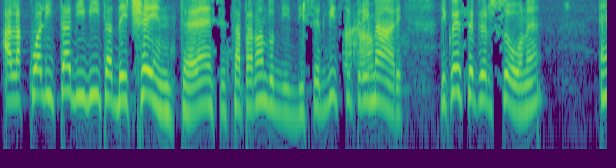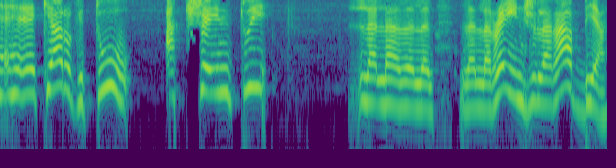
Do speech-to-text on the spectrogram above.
alla qualità di vita decente, eh, si sta parlando di, di servizi uh-huh. primari di queste persone, è chiaro che tu accentui la, la, la, la, range, la rabbia,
